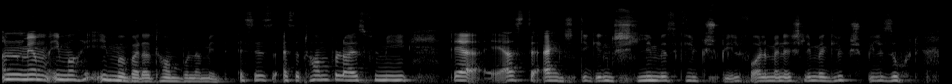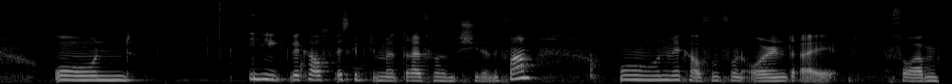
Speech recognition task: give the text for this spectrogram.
Und wir haben immer, immer bei der Tombola mit. Es ist, also Tombola ist für mich der erste Einstieg in ein schlimmes Glücksspiel, vor allem eine schlimme Glücksspielsucht. Und ich, wir kaufen, es gibt immer drei verschiedene Farben und wir kaufen von allen drei Farben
